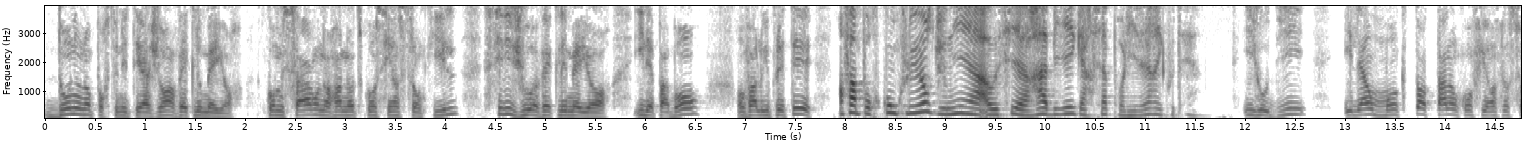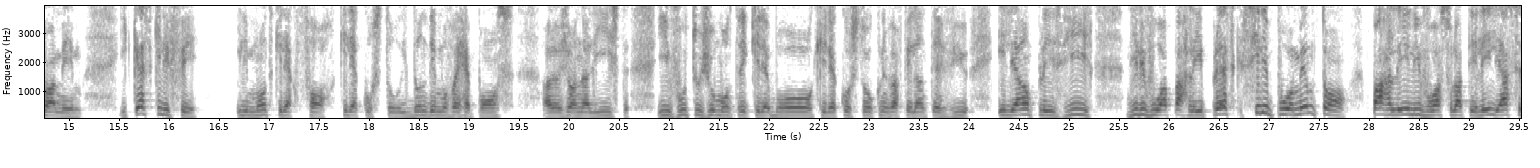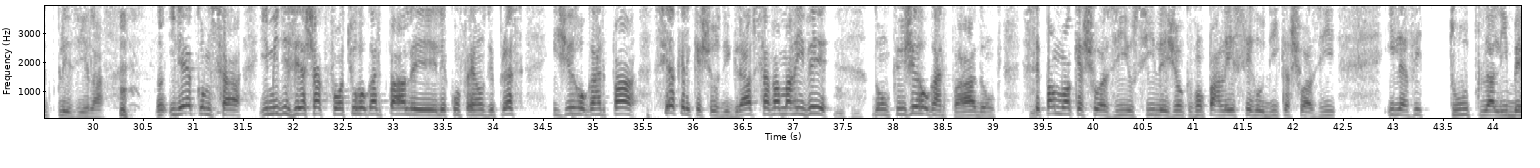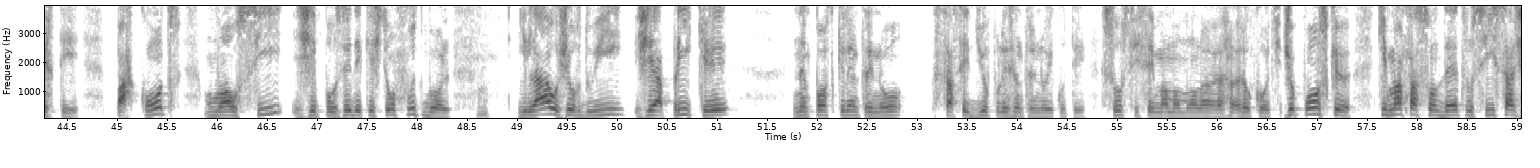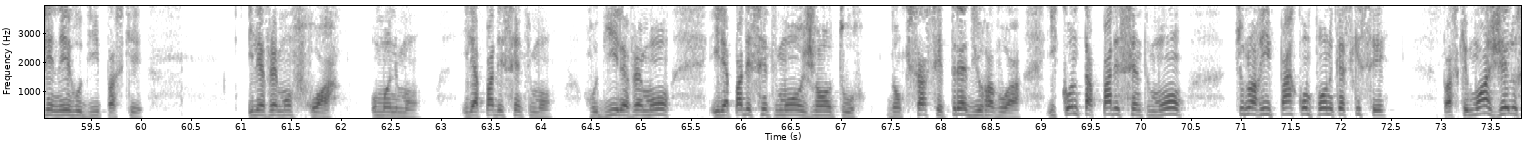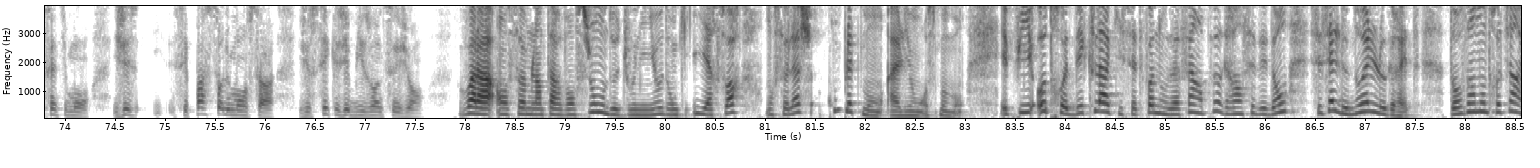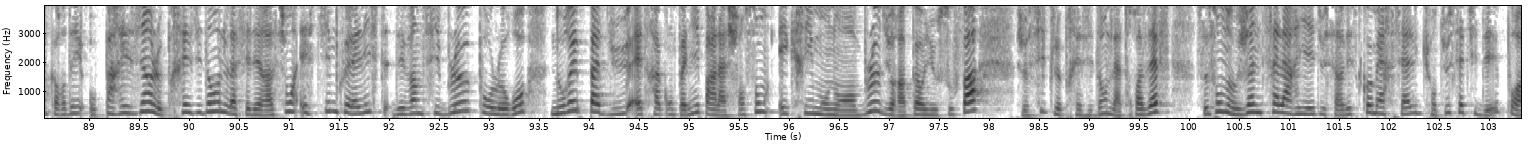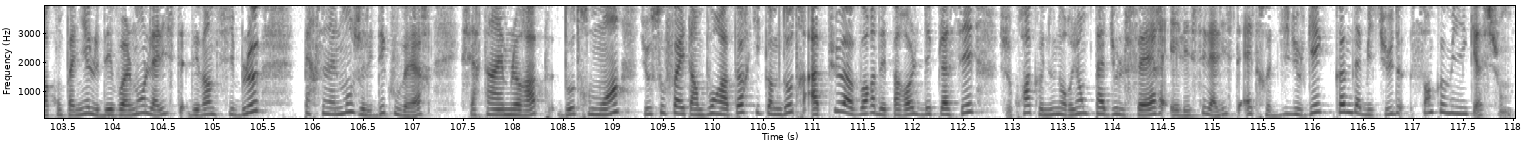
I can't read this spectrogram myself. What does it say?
donne une opportunité à Jean avec le meilleur. Comme ça, on aura notre conscience tranquille. S'il joue avec les meilleurs, il n'est pas bon, on va lui prêter. Enfin, pour conclure, Johnny a aussi rhabillé Garcia pour l'hiver, écoutez. Et Rudy, il a un manque total en confiance en soi-même. Et qu'est-ce qu'il fait? Il montre qu'il est fort, qu'il est costaud, il donne des mauvaises réponses aux journalistes, il veut toujours montrer qu'il est beau, qu'il est costaud, qu'il va faire l'interview. Il a un plaisir de le voir parler. Presque, s'il peut en même temps parler, le voir sur la télé, il a ce plaisir-là. il est comme ça. Il me disait à chaque fois, tu ne regardes pas les, conférences de presse? Et je ne regarde pas. S'il y a quelque chose de grave, ça va m'arriver. Mhm. Donc, je ne regarde pas. Donc, ce n'est pas moi qui ai choisi aussi les gens qui vont parler, c'est Rudy qui a choisi. Il avait toute la liberté Par contre, moi aussi, j'ai posé des questions football. Et là, aujourd'hui, j'ai appris que n'importe quel entraîneur, ça c'est dur pour les entraîneurs écouter, sauf si c'est ma maman le coach. Je pense que, que ma façon d'être aussi, ça gêne Rudy parce qu'il est vraiment froid, humainement. Il n'y a pas de sentiments. Rudy, il est vraiment, il n'y a pas de sentiments aux gens autour. Donc ça, c'est très dur à voir. Et quand tu n'as pas de sentiments, tu n'arrives pas à comprendre qu'est-ce que c'est. Parce que moi, j'ai le sentiment. Ce n'est pas seulement ça. Je sais que j'ai besoin de ces gens. Voilà, en somme, l'intervention de Juninho, donc hier soir, on se lâche complètement à Lyon en ce moment. Et puis, autre déclat qui cette fois nous a fait un peu grincer des dents, c'est celle de Noël Legrette. Dans un entretien accordé aux Parisiens, le président de la fédération estime que la liste des 26 bleus pour l'euro n'aurait pas dû être accompagnée par la chanson Écris mon nom en bleu du rappeur Youssoufa. Je cite le président de la 3F, ce sont nos jeunes salariés du service commercial qui ont eu cette idée pour accompagner le dévoilement de la liste des 26 bleus. Personnellement, je l'ai découvert. Certains aiment le rap, d'autres moins. Youssoufa est un bon rappeur qui, comme d'autres, a pu avoir des paroles déplacées. Je crois que nous n'aurions pas dû le faire et laisser la liste être divulguée comme d'habitude, sans communication.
